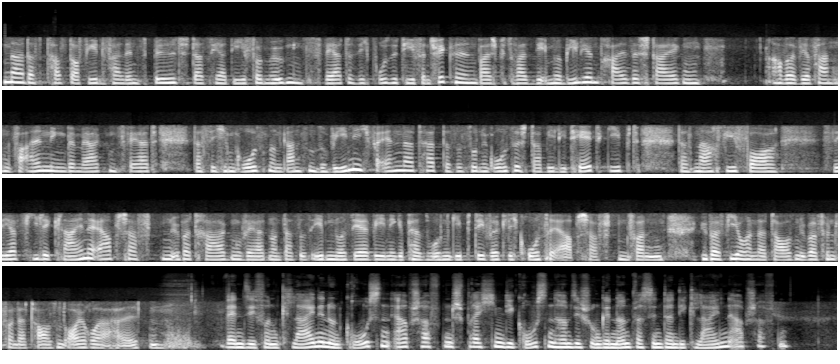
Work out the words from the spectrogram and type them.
Na, das passt auf jeden Fall ins Bild, dass ja die Vermögenswerte sich positiv entwickeln, beispielsweise die Immobilienpreise steigen. Aber wir fanden vor allen Dingen bemerkenswert, dass sich im Großen und Ganzen so wenig verändert hat, dass es so eine große Stabilität gibt, dass nach wie vor sehr viele kleine Erbschaften übertragen werden und dass es eben nur sehr wenige Personen gibt, die wirklich große Erbschaften von über 400.000, über 500.000 Euro erhalten. Wenn Sie von kleinen und großen Erbschaften sprechen, die großen haben Sie schon genannt, was sind dann die kleinen Erbschaften?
